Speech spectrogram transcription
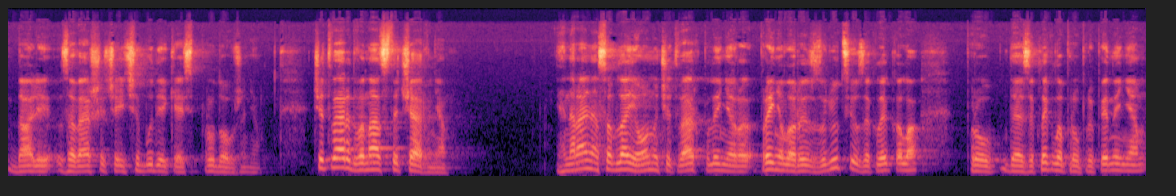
далі завершиться і чи буде якесь продовження. Четвер, 12 червня. Генеральна асамблея ООН у четвер прийняла- резолюцію, закликала про, де закликала про припинення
